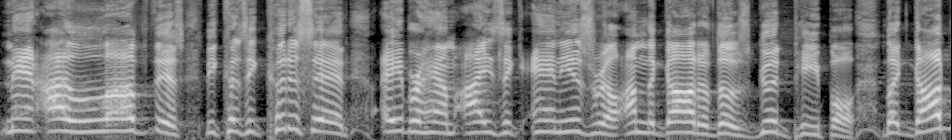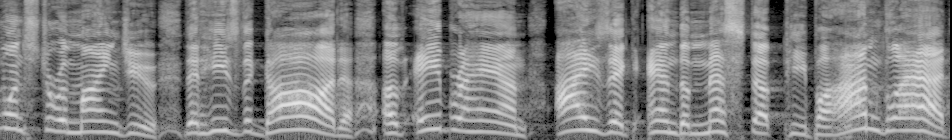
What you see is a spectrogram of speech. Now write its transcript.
Man, I love this because he could have said, Abraham, Isaac, and Israel, I'm the God of those good people. But God wants to remind you that he's the God of Abraham, Isaac, and the messed up people. I'm glad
